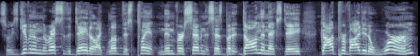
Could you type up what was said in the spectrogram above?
So he's giving him the rest of the day to like love this plant. And then verse 7 it says, But at dawn the next day, God provided a worm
